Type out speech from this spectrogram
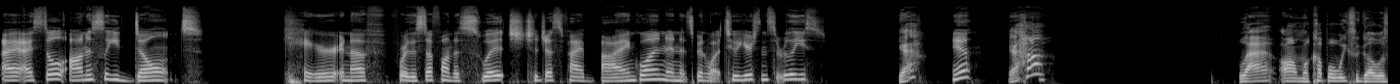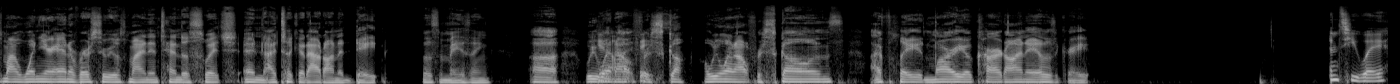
I, I still honestly don't care enough for the stuff on the Switch to justify buying one. And it's been what two years since it released. Yeah. Yeah. Yeah. La- um, a couple weeks ago was my one year anniversary with my Nintendo Switch, and I took it out on a date. It was amazing. Uh, we Get went out for scone. We went out for scones. I played Mario Kart on it. It was great. NT-Way.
